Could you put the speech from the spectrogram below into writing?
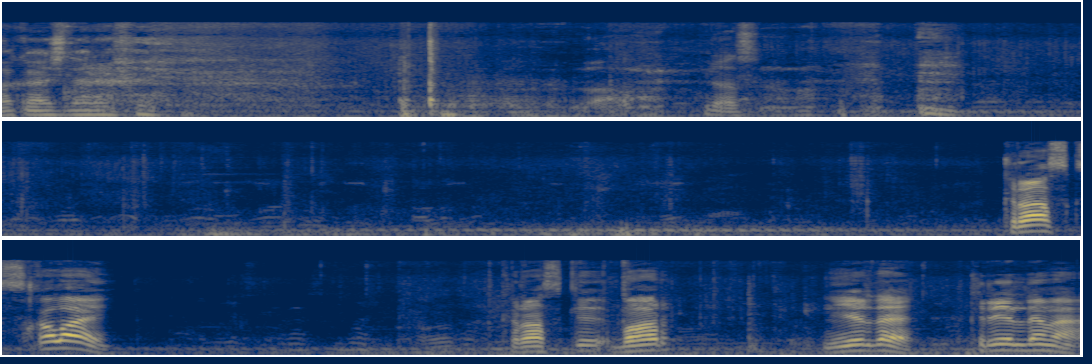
bagaj tarafı biraz краскасы қалай краска бар Nerede? Kirel'de mi?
